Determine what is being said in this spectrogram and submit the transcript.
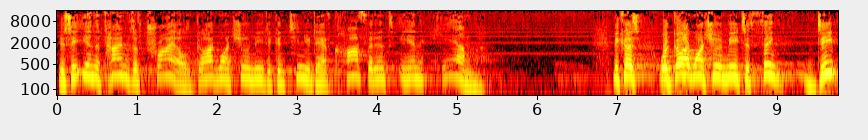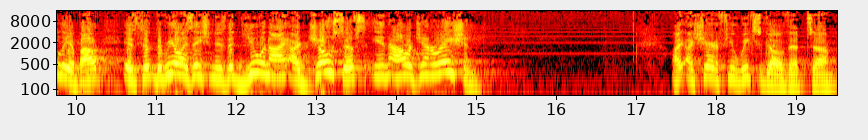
You see, in the times of trial, God wants you and me to continue to have confidence in Him. Because what God wants you and me to think deeply about is the, realization is that you and I are Josephs in our generation. I, I shared a few weeks ago that um,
